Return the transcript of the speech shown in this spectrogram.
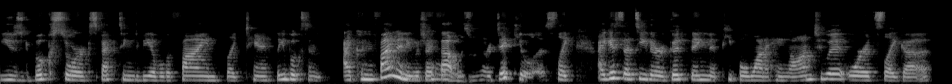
used bookstore expecting to be able to find like Tanith Lee books and I couldn't find any, which I oh, thought was ridiculous. Like I guess that's either a good thing that people want to hang on to it or it's like a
